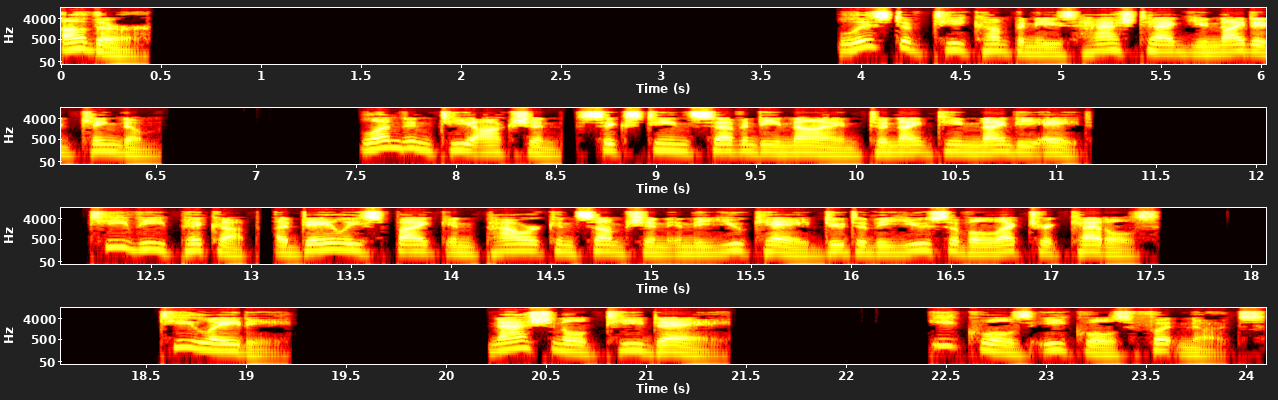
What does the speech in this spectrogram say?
Other. List of tea companies. Hashtag United Kingdom. London Tea Auction, 1679–1998 TV pickup, a daily spike in power consumption in the UK due to the use of electric kettles. Tea Lady. National Tea Day. Footnotes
